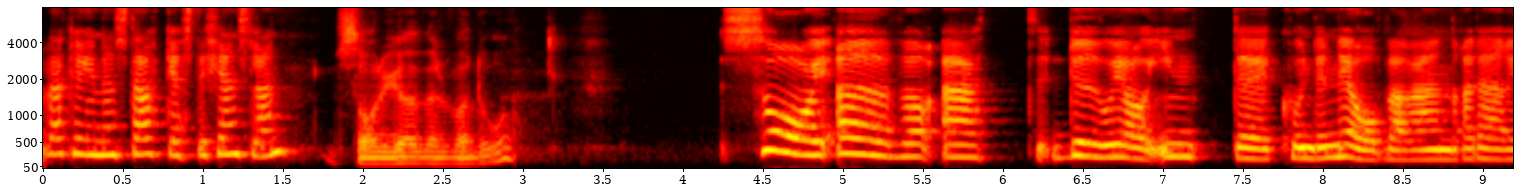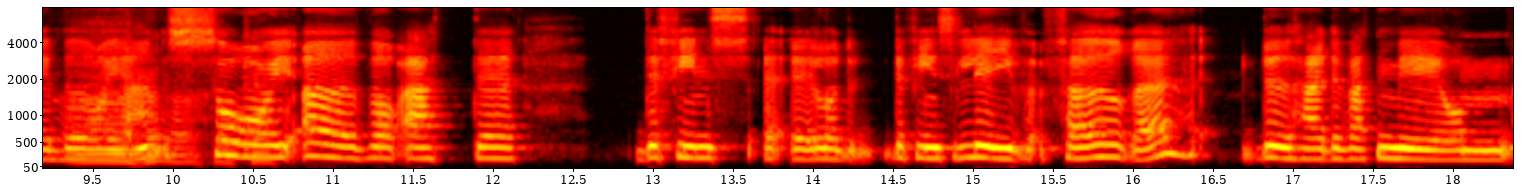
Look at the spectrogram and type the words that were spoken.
verkligen den starkaste känslan. Sorg över vad då? Sorg över att du och jag inte kunde nå varandra där i början. Ah, sorg över att eh, det finns, eh, eller det finns liv före. Du hade varit med om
